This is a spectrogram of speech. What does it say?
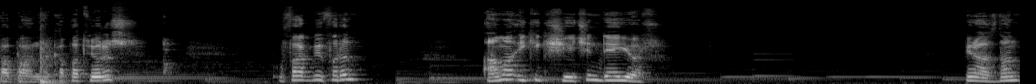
Kapağını kapatıyoruz. Ufak bir fırın ama iki kişi için değiyor. Birazdan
